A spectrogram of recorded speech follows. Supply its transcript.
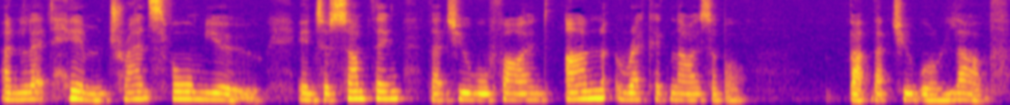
and let him transform you into something that you will find unrecognizable, but that you will love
